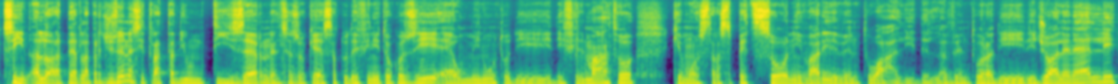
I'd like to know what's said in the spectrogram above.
Sì, allora per la precisione si tratta di un teaser, nel senso che è stato definito così, è un minuto di, di filmato che mostra spezzoni vari ed eventuali dell'avventura di, di Joe Anelli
